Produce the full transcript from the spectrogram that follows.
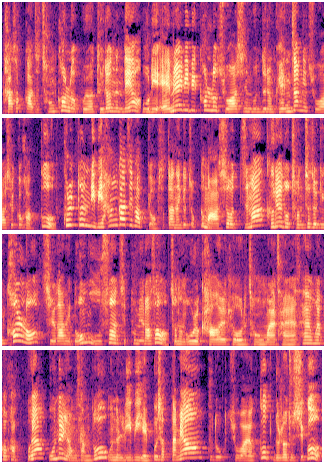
다섯 가지 전 컬러 보여드렸는데요. 우리 MLBB 컬러 좋아하시는 분들은 굉장히 좋아하실 것 같고 쿨톤 lip이 한 가지밖에 없었다는 게 조금 아쉬웠지만 그래도 전체적인 컬러 질감이 너무 우수한 제품이라서 저는 올 가을 겨울에 정말 잘 사용할 것 같고요. 오늘 영상도 오늘 lip이 예쁘셨다면 구독, 좋아요 꾹 눌러주시고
